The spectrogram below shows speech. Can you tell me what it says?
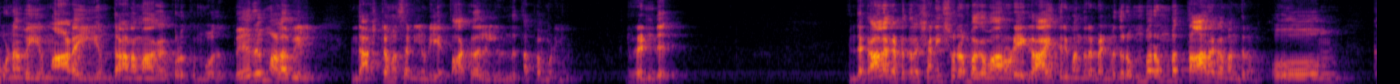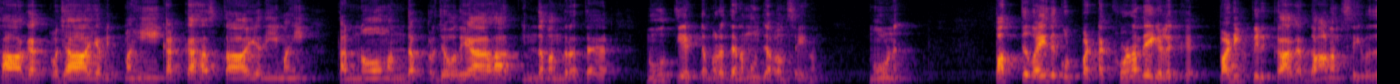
உணவையும் ஆடையையும் தானமாக கொடுக்கும்போது பெரும் அளவில் இந்த அஷ்டம சனியுடைய தாக்குதலில் இருந்து தப்ப முடியும். ரெண்டு இந்த காலகட்டத்தில் சனீஸ்வரன் பகவானுடைய காயத்ரி மந்திரம் என்பது ரொம்ப ரொம்ப தாரக மந்திரம். ஓம் காகத்வஜாய வித்மஹி கட்கஹஸ்தாய தீமஹி தன்னோ மந்த பிரஜோதயாக இந்த மந்திரத்தை நூற்றி எட்டு முறை தினமும் ஜபம் செய்யணும். மூணு பத்து வயதுக்குட்பட்ட குழந்தைகளுக்கு படிப்பிற்காக தானம் செய்வது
